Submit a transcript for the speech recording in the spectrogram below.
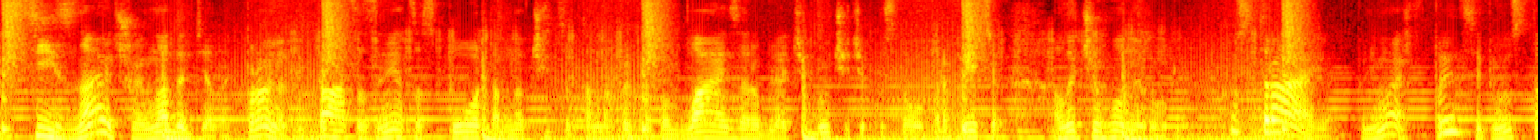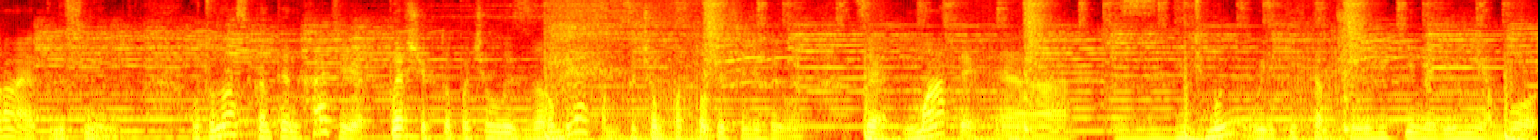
Всі знають, що їм треба робити. Правильно, питатися, зайнятися спортом, навчитися там, наприклад, онлайн заробляти чи вивчити якусь нову професію. Але чого не роблять? Устраює, розумієш? В принципі, устраює плюс-мінус. От у нас в контент-хаті перші, хто почали заробляти, там, причому по 100 тисяч гривень, це мати е, з дітьми, у яких там чоловіки на війні або,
